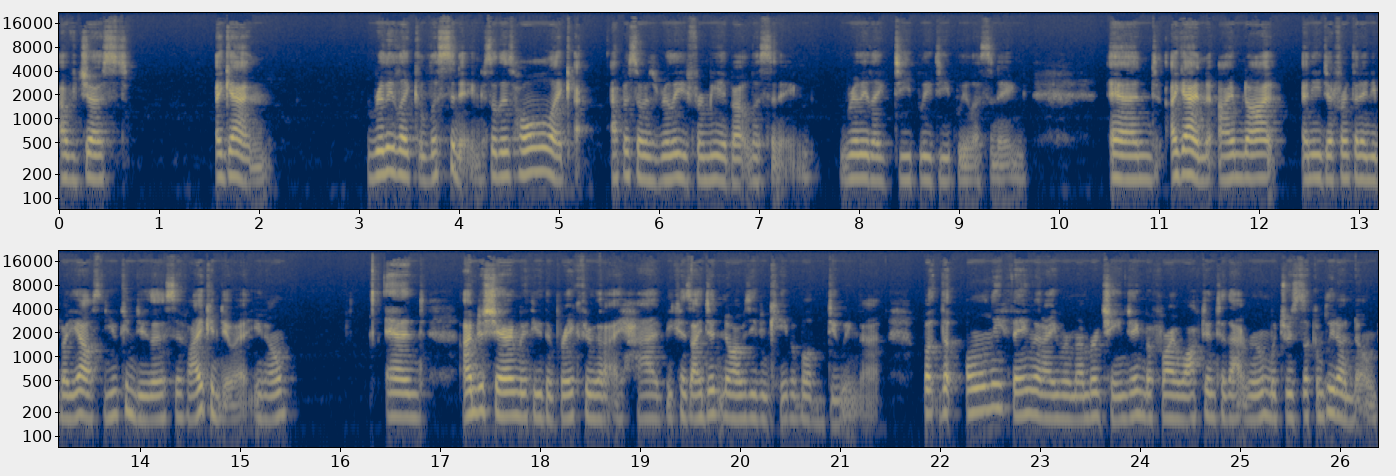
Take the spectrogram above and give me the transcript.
of just again really like listening. So this whole like episode is really for me about listening, really like deeply deeply listening. And again, I'm not any different than anybody else. You can do this if I can do it, you know? And I'm just sharing with you the breakthrough that I had because I didn't know I was even capable of doing that. But the only thing that I remember changing before I walked into that room, which was the complete unknown.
